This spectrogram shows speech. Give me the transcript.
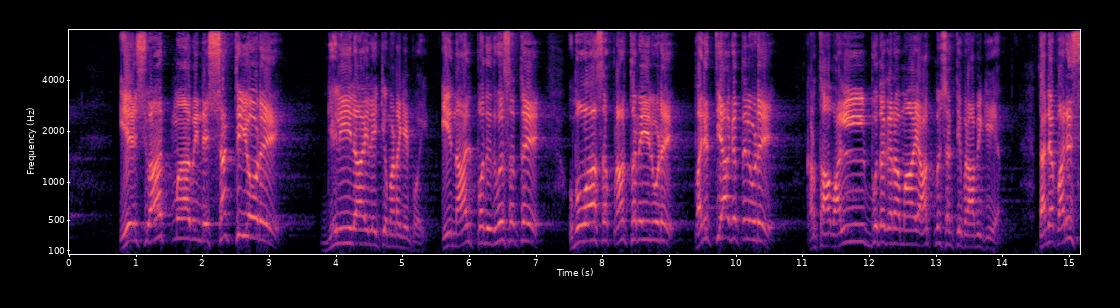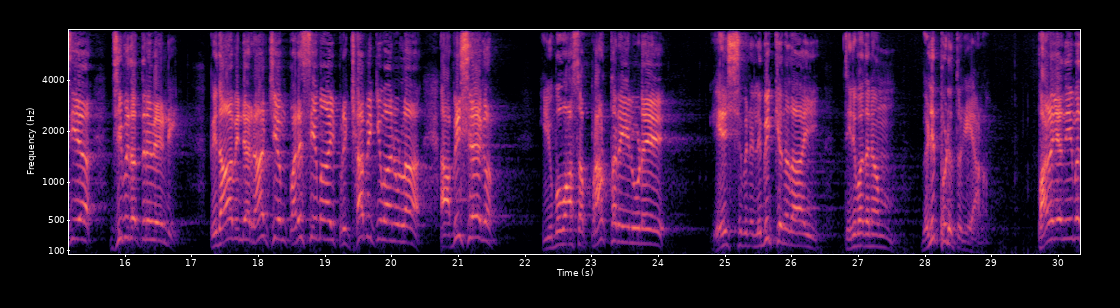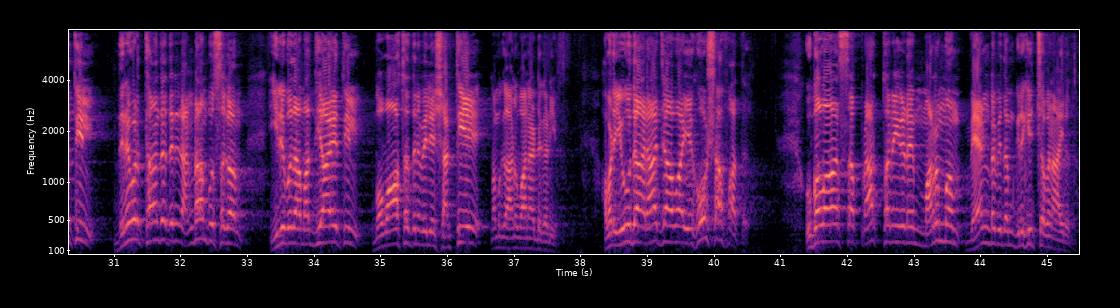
യേശു ആത്മാവിന്റെ ശക്തിയോടെ ഗലീലായിലേക്ക് മടങ്ങിപ്പോയി. ഈ നാൽപ്പത് ദിവസത്തെ ഉപവാസ പ്രാർത്ഥനയിലൂടെ പരിത്യാഗത്തിലൂടെ കർത്താവ് അത്ഭുതകരമായ ആത്മശക്തി പ്രാപിക്കുക തന്റെ പരസ്യ ജീവിതത്തിന് വേണ്ടി പിതാവിന്റെ രാജ്യം പരസ്യമായി പ്രഖ്യാപിക്കുവാനുള്ള അഭിഷേകം ഈ ഉപവാസ പ്രാർത്ഥനയിലൂടെ യേശുവിന് ലഭിക്കുന്നതായി തിരുവചനം വെളിപ്പെടുത്തുകയാണ്. പഴയ നിയമത്തിൽ ദിനവൃത്താന്തത്തിന്റെ രണ്ടാം പുസ്തകം ഇരുപതാം അധ്യായത്തിൽ ഉപവാസത്തിന് വലിയ ശക്തിയെ നമുക്ക് കാണുവാനായിട്ട് കഴിയും. അവിടെ യൂത രാജാവായ യഹോഷാഫാത്ത് ഉപവാസ പ്രാർത്ഥനയുടെ മർമ്മം വേണ്ട വിധം ഗ്രഹിച്ചവനായിരുന്നു.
